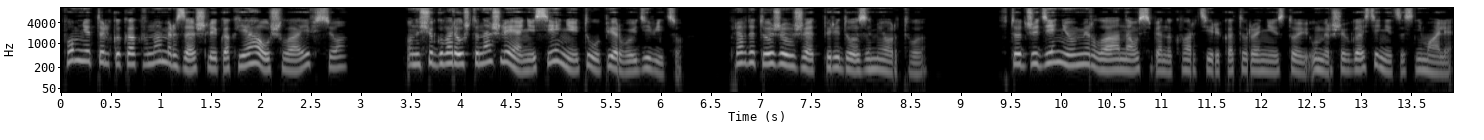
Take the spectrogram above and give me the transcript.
Помнит только, как в номер зашли, как я ушла, и все. Он еще говорил, что нашли они Сеню и ту первую девицу. Правда, тоже уже от передоза мертвую. В тот же день и умерла она у себя на квартире, которую они с той умершей в гостинице снимали.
